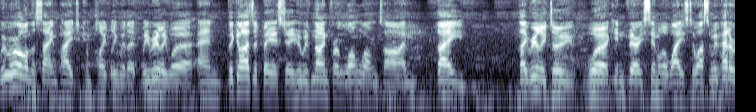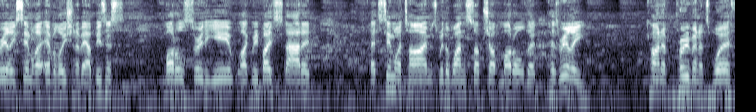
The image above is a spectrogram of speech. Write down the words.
we were all on the same page completely with it. We really were. And the guys at BSG, who we've known for a long, long time, they they really do work in very similar ways to us. And we've had a really similar evolution of our business models through the year. Like we both started at similar times with a one-stop shop model that has really kind of proven its worth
